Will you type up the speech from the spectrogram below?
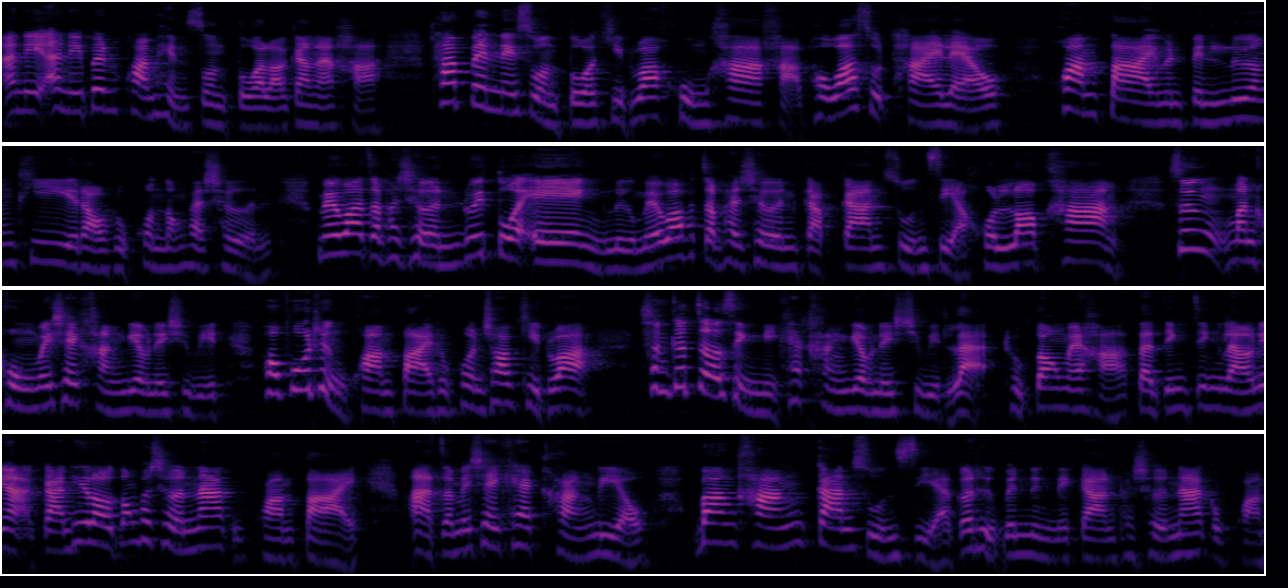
อันนี้อันนี้เป็นความเห็นส่วนตัวแล้วกันนะคะ ถ้าเป็นในส่วนตัวคิดว่าคุ้มค่าค่ะ เพราะว่าสุดท้ายแล้ว ความตายมันเป็นเรื่องที่เราทุกคนต้องเผชิญ ไม่ว่าจะเผชิญด้วยตัวเอง หรือไม่ว่าจะเผชิญกับการสูญเสียคนรอบข้าง ซึ่งมันคงไม่ใช่ครั้งเดียวในชีวิตพอพูดถึงความตายทุกคนชอบคิดว่า ฉันก็เจอสิ่งนี้แค่ครั้งเดียวในชีวิตแหละถูกต้องไหมคะแต่จริง ๆแล้วเนี่ยการที่เราต้องเผชิญหน้ากับความตาย อาจจะไม่ใช่แค่ครั้งเดียว บางครั้งการสูญเสียก็ถือเป็นหนึ่งในการเผชิญหน้ากับความ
